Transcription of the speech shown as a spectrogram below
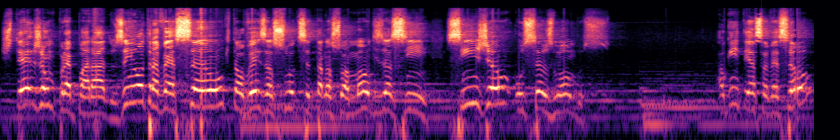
Estejam preparados. Em outra versão, que talvez a sua que você está na sua mão, diz assim: cinjam os seus lombos. Alguém tem essa versão?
